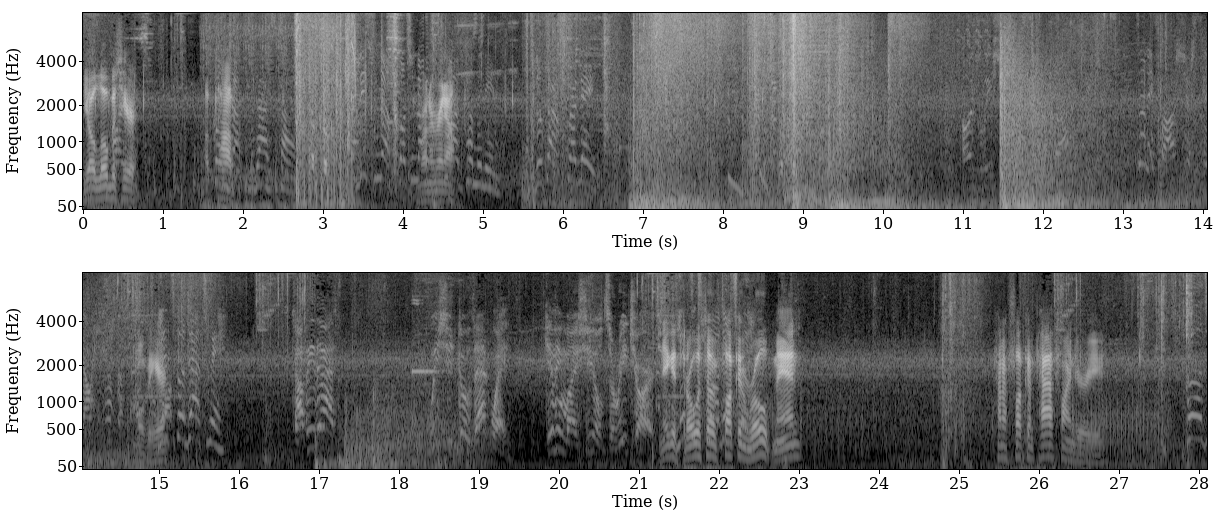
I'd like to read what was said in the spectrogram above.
Yo, Loba's here. Up top. Contact with ice fire. Listen up, got another Running right now. squad coming in. Look out, grenade. Unleash the Don't it fast yourself. Here's a I'm over here. Let's go that way. Copy that. We should go that way. Giving my shields a recharge. Nigga, throw us a fucking rope, man. What kind of fucking Pathfinder are you? Hold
